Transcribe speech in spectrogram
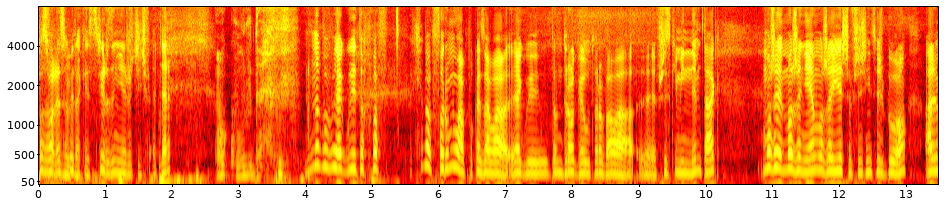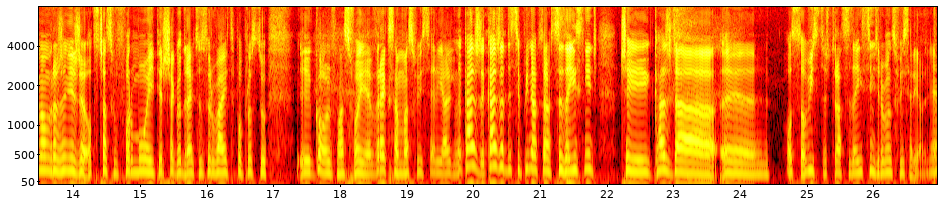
Pozwolę sobie takie stwierdzenie rzucić w eter. O kurde. No bo jakby to chyba, chyba formuła pokazała, jakby tą drogę utorowała e, wszystkim innym, tak? Może, może nie, może jeszcze wcześniej coś było, ale mam wrażenie, że od czasów formuły i pierwszego Drive to Survive to po prostu y, golf ma swoje, Wrexham ma swój serial. No każdy, każda dyscyplina, która chce zaistnieć, czy każda e, osobistość, która chce zaistnieć, robią swój serial, nie?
